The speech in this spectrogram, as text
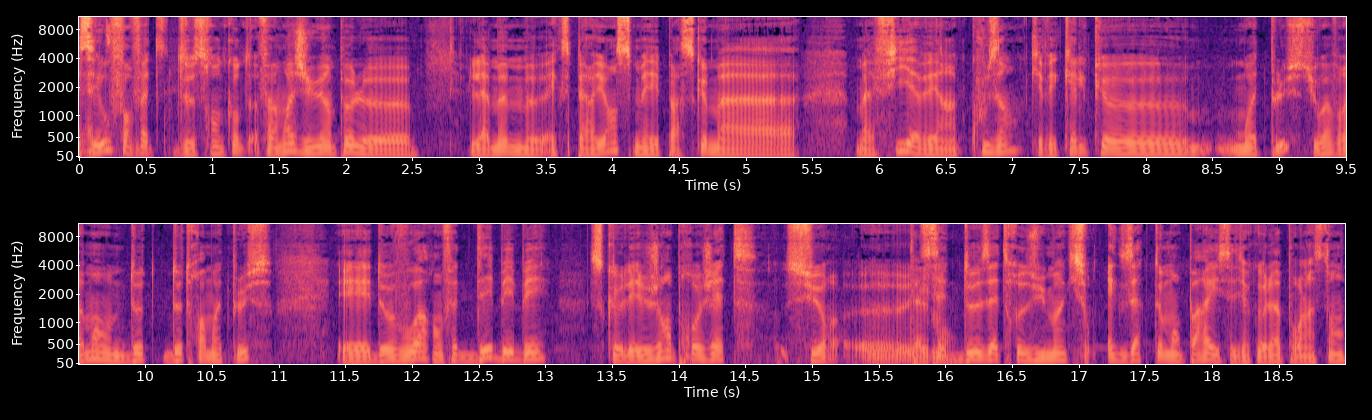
c'est ouf en fait de se rendre compte. Enfin moi j'ai eu un peu le la même expérience, mais parce que ma ma fille avait un cousin qui avait quelques mois de plus, tu vois, vraiment deux deux trois mois de plus, et de voir en fait des bébés ce que les gens projettent sur euh, ces deux êtres humains qui sont exactement pareils. C'est-à-dire que là, pour l'instant,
